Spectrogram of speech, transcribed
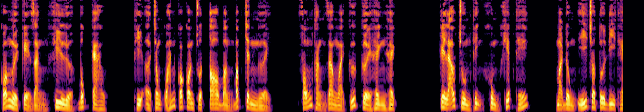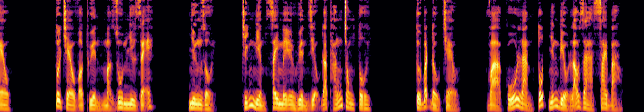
Có người kể rằng khi lửa bốc cao, thì ở trong quán có con chuột to bằng bắp chân người, phóng thẳng ra ngoài cứ cười hình hệch. Cái lão trùm thịnh khủng khiếp thế, mà đồng ý cho tôi đi theo. Tôi trèo vào thuyền mà run như rẽ. Nhưng rồi, chính niềm say mê huyền diệu đã thắng trong tôi. Tôi bắt đầu trèo, và cố làm tốt những điều lão già sai bảo.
